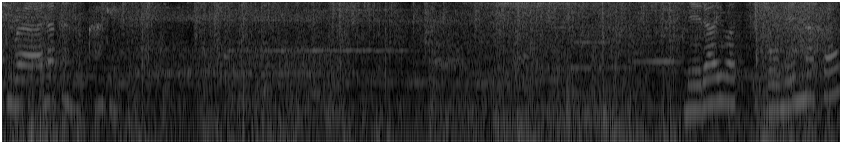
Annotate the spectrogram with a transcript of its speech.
私はあなたの影。狙いはつごめんなさい。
